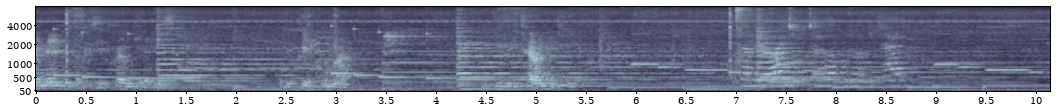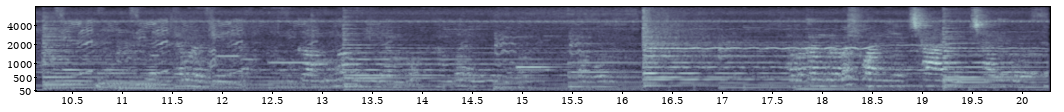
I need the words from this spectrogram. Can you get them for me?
miliyoni ebyiri z'abaturage buri kwikuma ibitaro n'igihe muganga wanje kuchanga kuri hopitali yamaze muganga umwe kugira ngo ntambara y'ubuzima babone abaganga urabashwanira cane cane rwose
